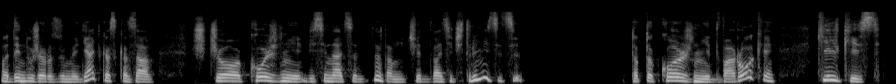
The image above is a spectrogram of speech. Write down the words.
один дуже розумний дядько сказав, що кожні 18 ну там чи 24 місяці, тобто кожні два роки, кількість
